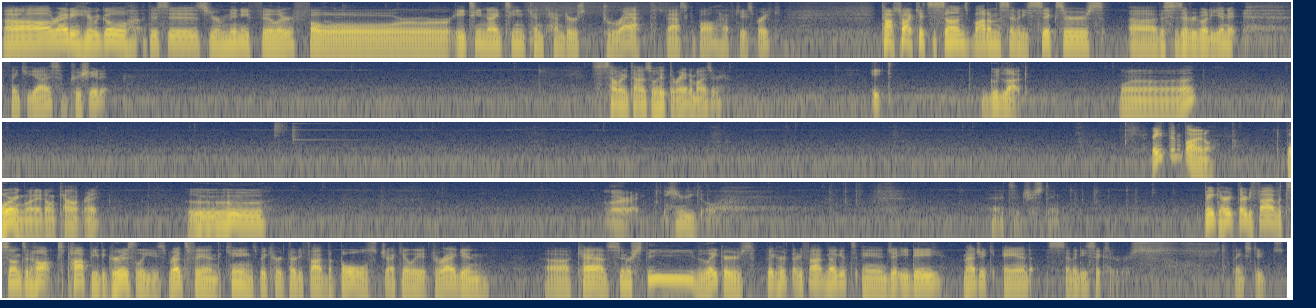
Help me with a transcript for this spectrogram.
Alrighty, here we go. This is your mini filler for 1819 Contenders Draft Basketball, half case break. Top spot gets the Suns, bottom the 76ers. Uh, this is everybody in it. Thank you guys. Appreciate it. This is how many times we'll hit the randomizer. Eight. Good luck. One. Eighth and final. It's boring when I don't count, right? Ooh. All right, here you go. That's interesting. Big Hurt 35 with the Suns and Hawks. Poppy, the Grizzlies. Reds fan, the Kings. Big Hurt 35, the Bulls. Jack Elliott, Dragon. Uh, Cavs, Sooner Steve, Lakers. Big Hurt 35, Nuggets. And JED, Magic, and 76ers. Thanks, dudes.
